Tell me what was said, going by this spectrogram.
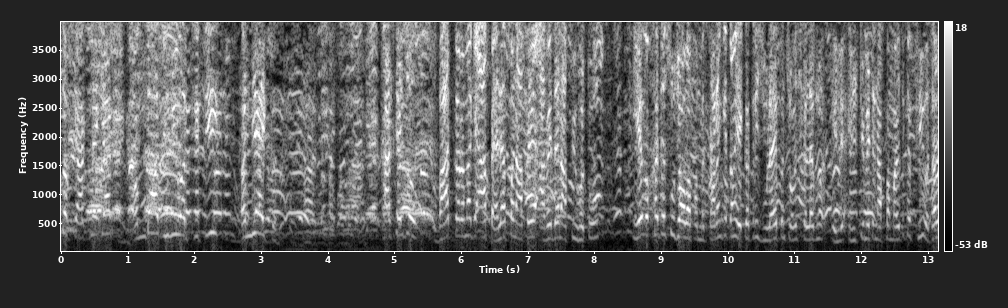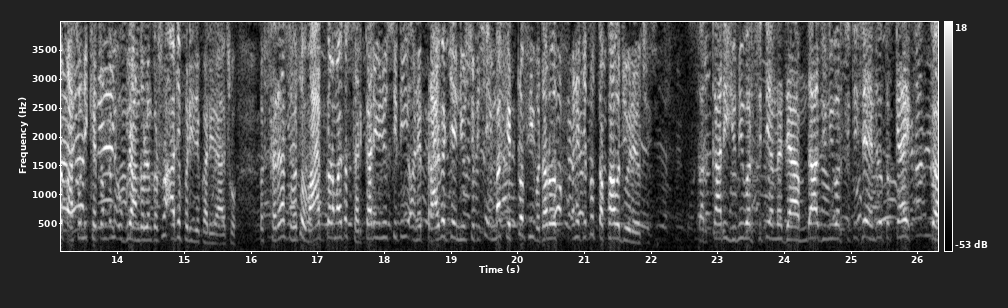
તો ક્યાંક ને ક્યાંક અમદાવાદ યુનિવર્સિટી અન્યાય કરે. ખાસ કરી જો વાત કરવામાં કે આ પહેલા પણ આપણે આવેદન આપ્યું હતું, એ વખતે શું જવાબ આપવામાં? કારણ કે તમે એકત્રીસ જુલાઈ પણ ચોવીસ કલાકનો ઇન્ટિમેટન આપવામાં આવ્યું હતું કે ફી વધારે પાછો નહીં ખેંચવામાં તમે ઉગ્ર આંદોલન કરશો, આજે ફરી કરી રહ્યા છો. તો સરસ વચ્ચે વાત કરવામાં આવે તો સરકારી યુનિવર્સિટી અને પ્રાઇવેટ જે યુનિવર્સિટી છે, એમાં કેટલો ફી વધારો અને જેટલો તફાવત જોઈ રહ્યો છે? સરકારી યુનિવર્સિટી અને જે અમદાવાદ યુનિવર્સિટી છે, એનો તો ક્યાંય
